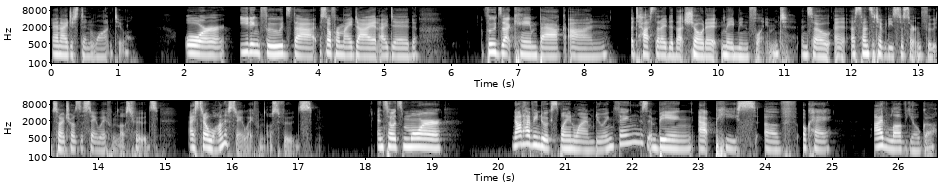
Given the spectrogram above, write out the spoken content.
and I just didn't want to. Or eating foods that so for my diet I did foods that came back on a test that I did that showed it made me inflamed. And so a, a sensitivities to certain foods. So I chose to stay away from those foods. I still want to stay away from those foods. And so it's more not having to explain why I'm doing things and being at peace of, okay, I love yoga.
